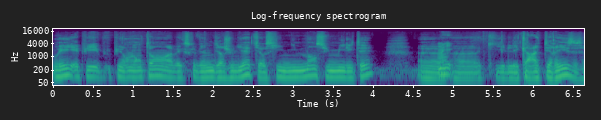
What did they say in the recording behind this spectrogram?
Oui, et puis, puis on l'entend avec ce que vient de dire Juliette, il y a aussi une immense humilité. Euh, euh, qui les caractérise.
